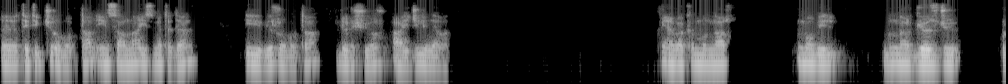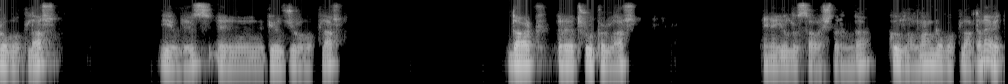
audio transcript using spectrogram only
tetikçi robottan insanlığa hizmet eden iyi bir robota dönüşüyor IG-11. Yine bakın bunlar mobil, bunlar gözcü robotlar diyebiliriz. E, gözcü robotlar. Dark e, Trooper'lar yine Yıldız Savaşları'nda kullanılan robotlardan. Evet,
